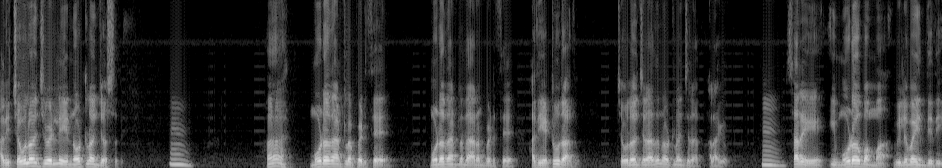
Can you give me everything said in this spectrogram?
అది చెవులోంచి వెళ్ళి నోట్లోంచి వస్తుంది. మూడో దాంట్లో పెడితే మూడో దాంట్లో దారం పెడితే అది ఎటూ రాదు. చెవులోంచి రాదు నోట్లోంచి రాదు. అలాగే సరే ఈ మూడో బొమ్మ విలువైంది ఇది.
